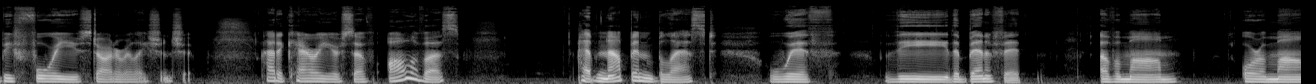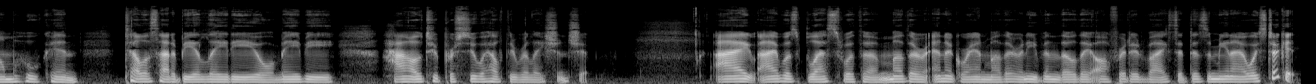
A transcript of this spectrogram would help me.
before you start a relationship, how to carry yourself. All of us have not been blessed with the the benefit of a mom or a mom who can tell us how to be a lady or maybe how to pursue a healthy relationship. I I was blessed with a mother and a grandmother and even though they offered advice it doesn't mean I always took it.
